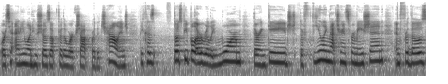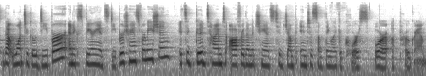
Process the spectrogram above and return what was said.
or to anyone who shows up for the workshop or the challenge because those people are really warm, they're engaged, they're feeling that transformation. And for those that want to go deeper and experience deeper transformation, it's a good time to offer them a chance to jump into something like a course or a program.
